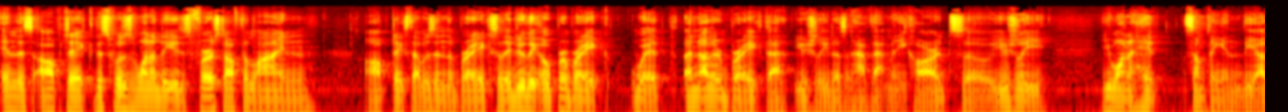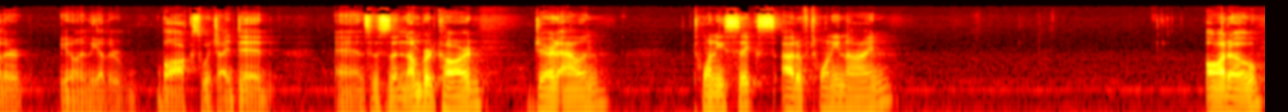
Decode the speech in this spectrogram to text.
in this optic. This was one of these first off the line optics that was in the break. So they do the Oprah break with another break that usually doesn't have that many cards. So usually you want to hit something in the other, you know, in the other box, which I did. And so this is a numbered card, Jarrett Allen, 26 out of 29. auto.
